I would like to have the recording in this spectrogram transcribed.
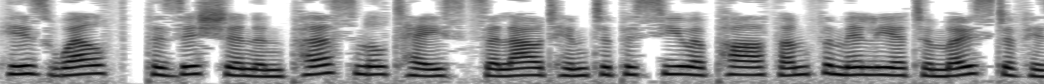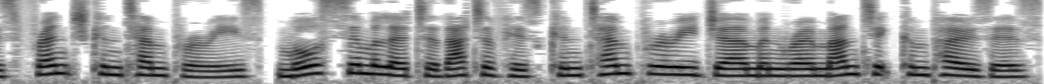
His wealth, position and personal tastes allowed him to pursue a path unfamiliar to most of his French contemporaries, more similar to that of his contemporary German Romantic composers.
